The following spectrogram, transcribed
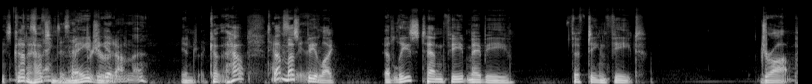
He's got to have some his head pretty major good on the injury. How that must be there. like at least 10 feet, maybe 15 feet drop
